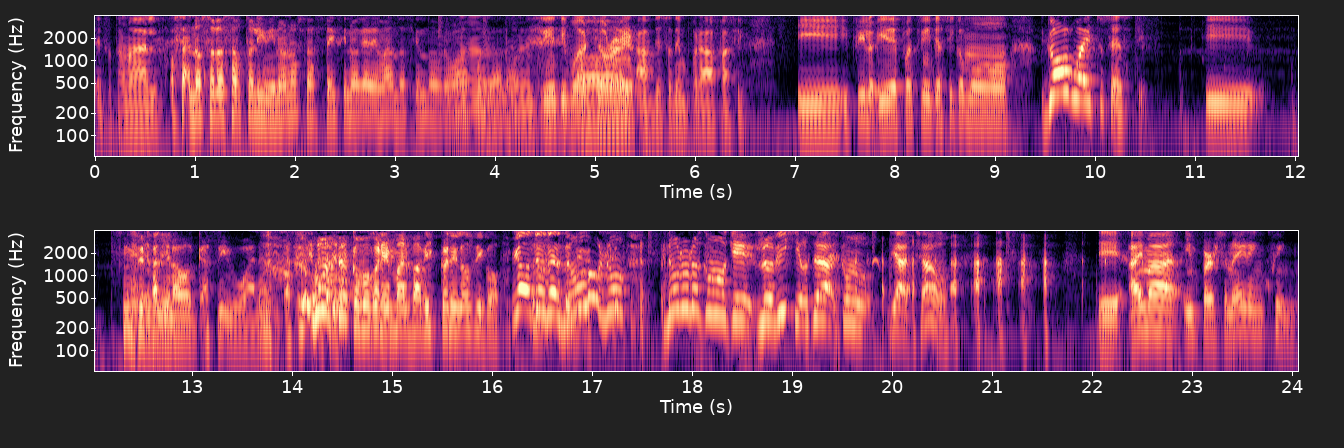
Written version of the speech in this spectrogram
esto está mal. O sea, no solo se autoeliminó en los 6, sino que además anda haciendo bromas, Bueno, weona. bueno, Trinity puede haber sido runner up de esa temporada fácil. Y, y, filo, y después Trinity así como, you're way too sensitive. Y Te salió la boca así igual. como con el malvavisco en el hocico. No, no, no, no, no, como que lo dije, o sea, como, ya, chao. Eh, I'm a impersonating queen.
